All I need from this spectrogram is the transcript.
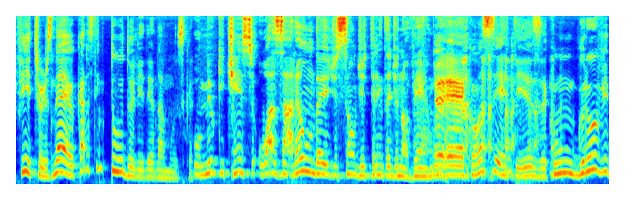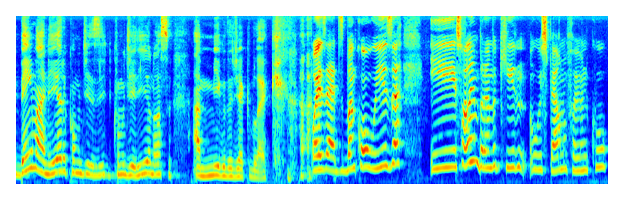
features, né? Os caras têm tudo ali dentro da música. O Milk Chance, o azarão da edição de 30 de novembro. É, com certeza. Com um groove bem maneiro, como, dizia, como diria o nosso amigo do Jack Black. Pois é, desbancou o Weezer. E só lembrando que o Spell não foi o único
